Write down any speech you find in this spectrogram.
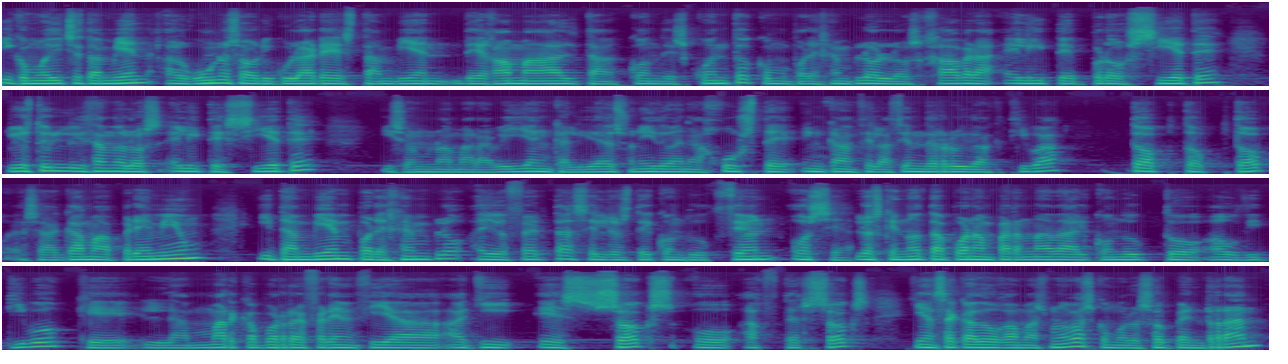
Y como he dicho también, algunos auriculares también de gama alta con descuento, como por ejemplo los Jabra Elite Pro 7. Yo estoy utilizando los Elite 7 y son una maravilla en calidad de sonido, en ajuste, en cancelación de ruido activa top, top, top, o sea, gama premium. Y también, por ejemplo, hay ofertas en los de conducción ósea, los que no taponan para nada el conducto auditivo, que la marca por referencia aquí es SOX o AfterSOX, y han sacado gamas nuevas como los Open Run,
